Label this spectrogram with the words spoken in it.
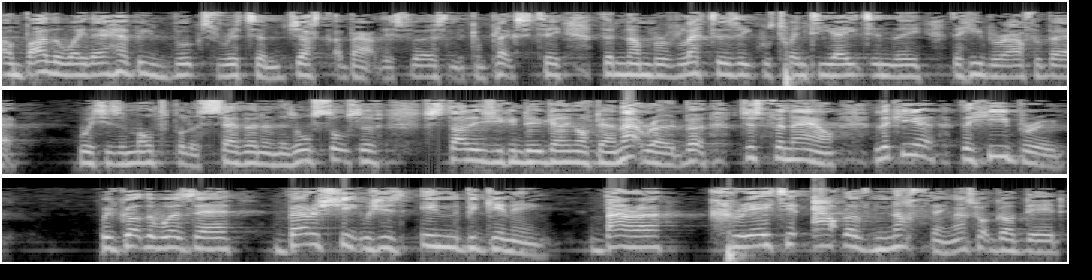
And by the way, there have been books written just about this verse and the complexity. The number of letters equals 28 in the, the Hebrew alphabet which is a multiple of seven, and there's all sorts of studies you can do going off down that road. But just for now, looking at the Hebrew, we've got the words there, Bereshit, which is in the beginning. Bara, created out of nothing. That's what God did.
